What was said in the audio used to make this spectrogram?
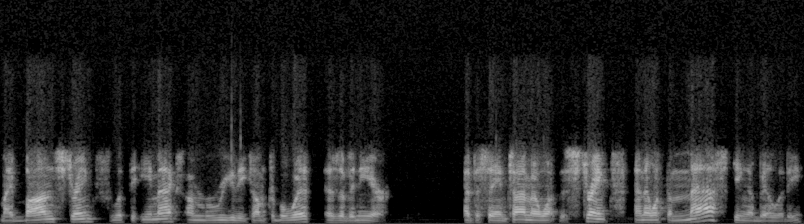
My bond strength with the Emax, I'm really comfortable with as a veneer. At the same time, I want the strength and I want the masking ability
